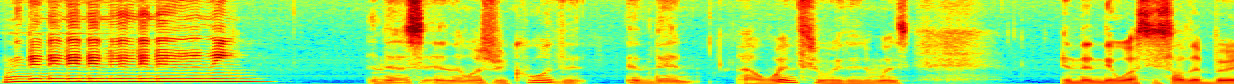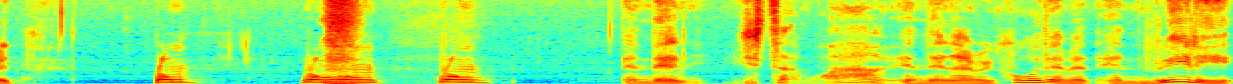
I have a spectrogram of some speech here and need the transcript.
Ding ding ding ding ding ding ding ding and then and I was recorded. And then I went through it and it was and then there was this other bird wrong wrong wrong wrong and then you start wow and then I record them and, and really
